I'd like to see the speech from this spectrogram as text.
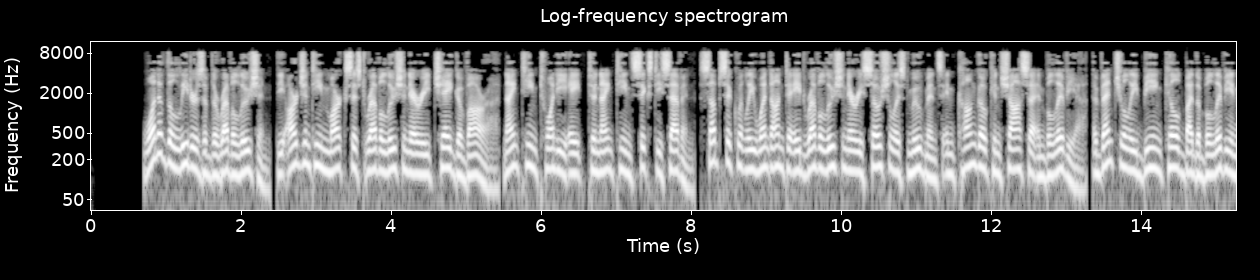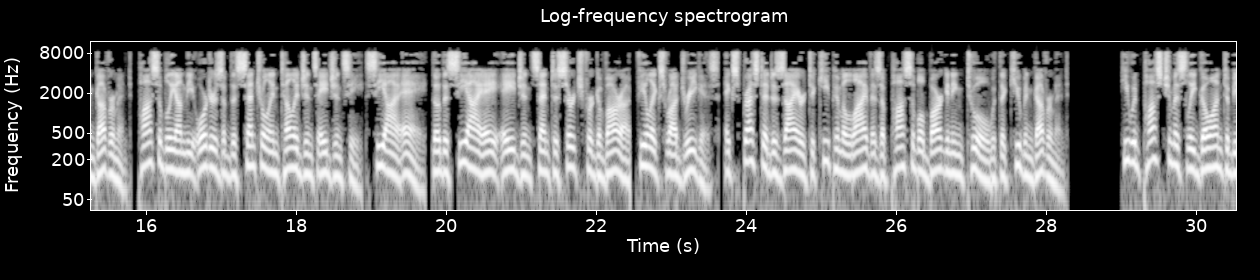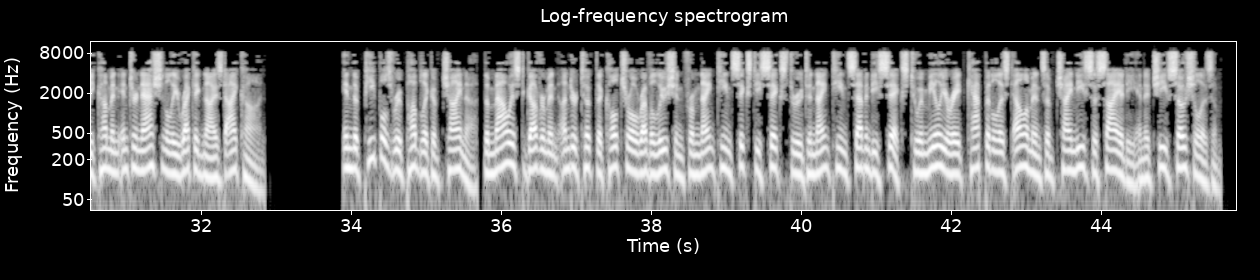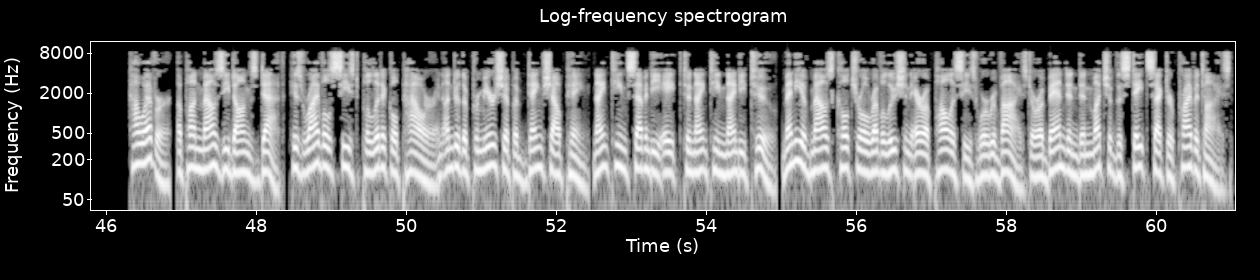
One of the leaders of the revolution, the Argentine Marxist revolutionary Che Guevara (1928–1967), subsequently went on to aid revolutionary socialist movements in Congo-Kinshasa and Bolivia, eventually being killed by the Bolivian government, possibly on the orders of the Central Intelligence Agency (CIA). Though the CIA agent sent to search for Guevara, Felix Rodriguez, expressed a desire to keep him alive as a possible bargaining tool with the Cuban government. He would posthumously go on to become an internationally recognized icon. In the People's Republic of China, the Maoist government undertook the Cultural Revolution from 1966 through to 1976 to ameliorate capitalist elements of Chinese society and achieve socialism. However, upon Mao Zedong's death, his rivals seized political power and under the premiership of Deng Xiaoping (1978–1992), many of Mao's Cultural Revolution-era policies were revised or abandoned and much of the state sector privatized.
